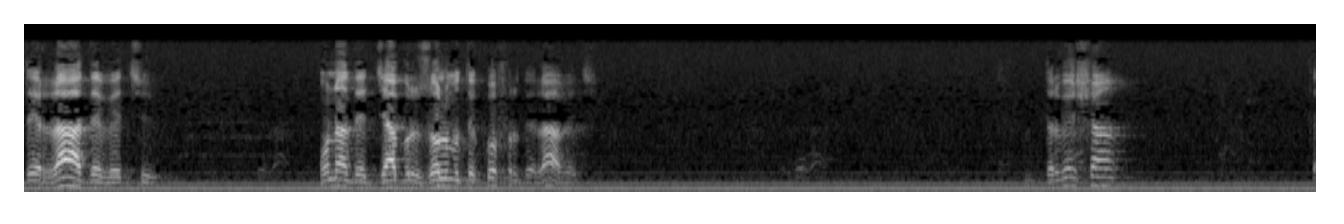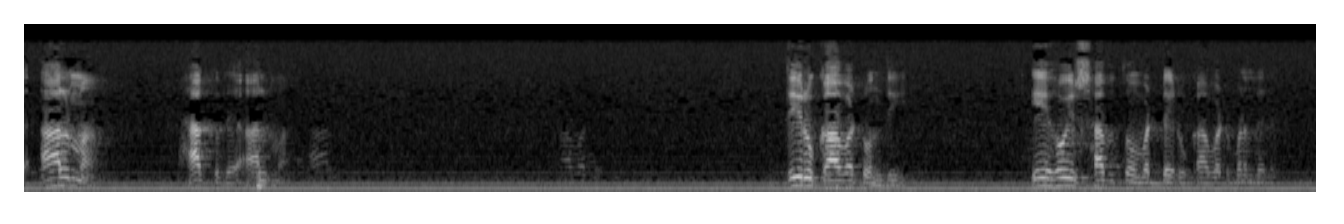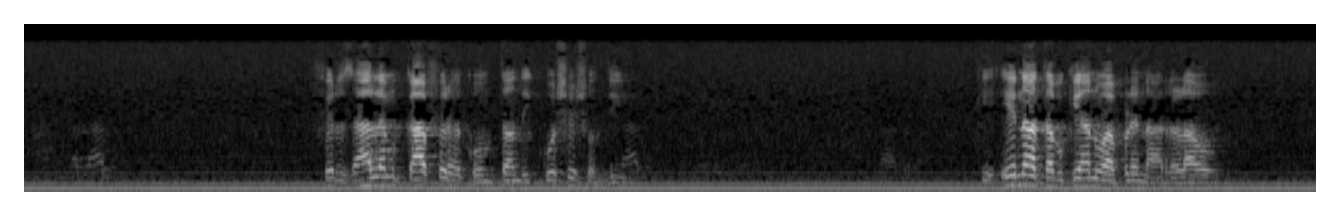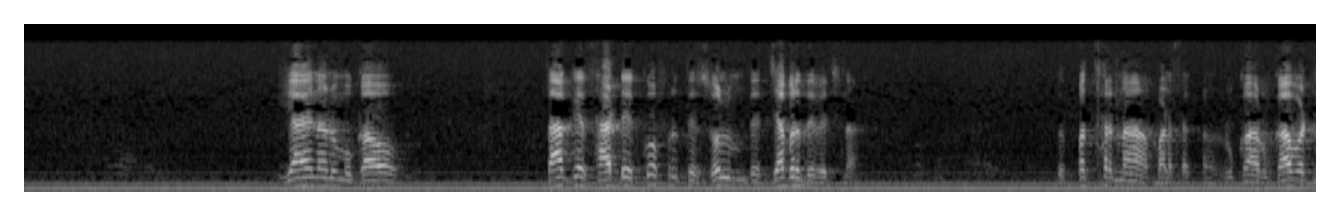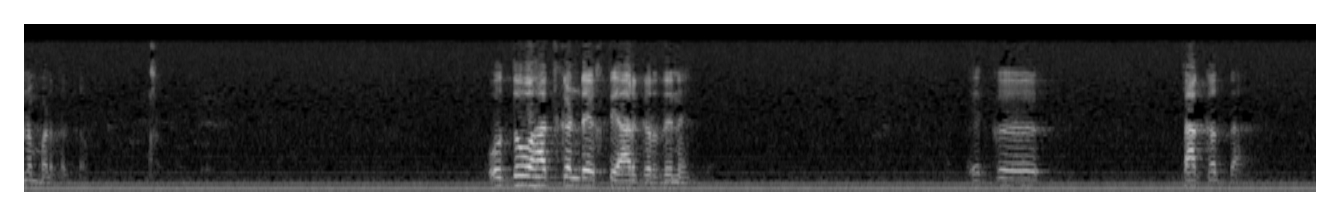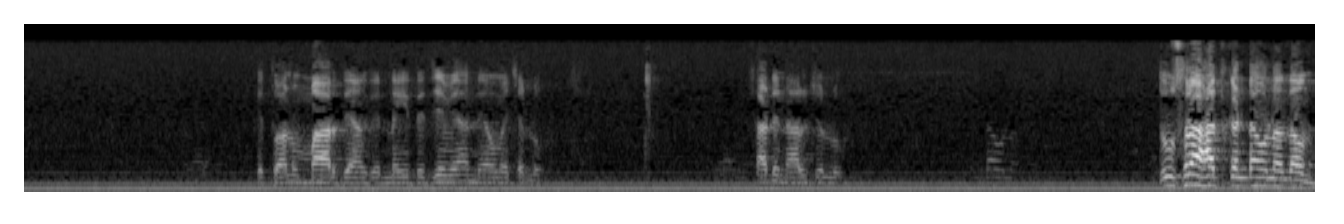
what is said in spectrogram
دے راہ دے وچ، انہاں دے جبر، ظلم تے کفر دے راہ وچ۔ درویشاں تے عالماں، حق دے آلما دی رکاوٹ ہوں یہ ہوئی سب تو وڈے رکاوٹ بنتے ہیں پھر ظالم کافر حکومتوں دی کوشش ہوں کہ انہوں طبقیا نو اپنے نار رلاؤ یا انہوں مکاؤ تاکہ سڈے کفر تے ظلم دے جبر دے وچ نہ پتھر نہ بن سکن، رکا رکاوٹ نہ بن سکن۔ وہ دو ہاتھ کنڈے اختیار کرتے ہیں ایک طاقت دا کہ تمہوں مار دیا گے، نہیں تو جی آنے میں چلو۔ سڈے نال چلو۔ دوسرا ہاتھ کنڈا انہوں کا ہوں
